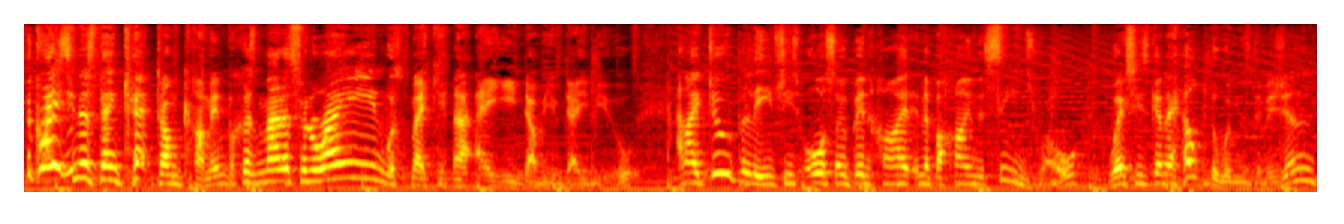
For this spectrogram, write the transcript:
The craziness then kept on coming because Madison Rayne was making her AEW debut. And I do believe she's also been hired in a behind the scenes role where she's going to help the women's division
